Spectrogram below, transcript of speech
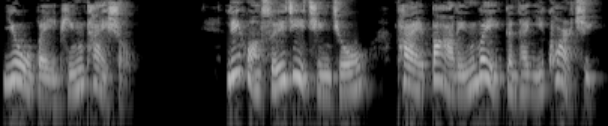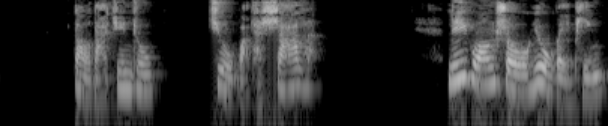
右北平太守。李广随即请求派霸陵尉跟他一块儿去，到达军中就把他杀了。李广守右北平。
